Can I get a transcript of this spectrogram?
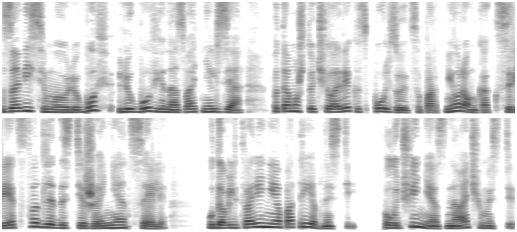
Зависимую любовь любовью назвать нельзя, потому что человек используется партнером как средство для достижения цели, удовлетворения потребностей, получения значимости,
